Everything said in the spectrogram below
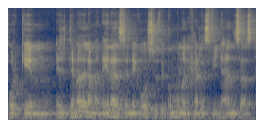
porque mm, el tema de la manera de hacer negocios, de cómo manejar las finanzas,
